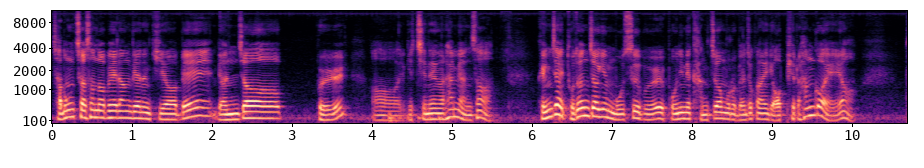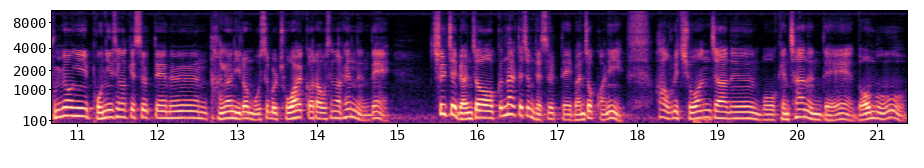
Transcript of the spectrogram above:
자동차 산업에 해당되는 기업의 면접을 어, 이렇게 진행을 하면서 굉장히 도전적인 모습을 본인의 강점으로 면접관에게 어필을 한 거예요. 분명히 본인이 생각했을 때는 당연히 이런 모습을 좋아할 거라고 생각을 했는데 실제 면접 끝날 때쯤 됐을 때 면접관이 아, 우리 지원자는 뭐 괜찮은데 너무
